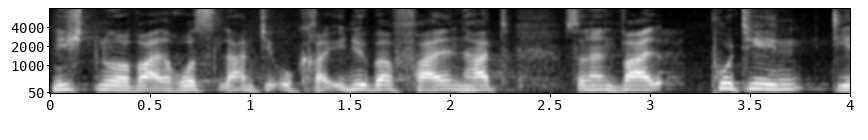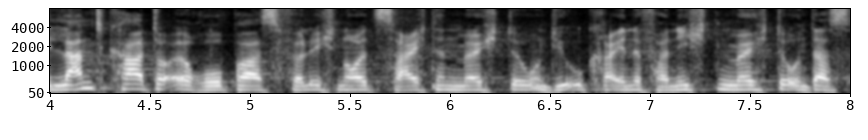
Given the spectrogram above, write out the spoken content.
Nicht nur, weil Russland die Ukraine überfallen hat, sondern weil Putin die Landkarte Europas völlig neu zeichnen möchte und die Ukraine vernichten möchte. Und das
